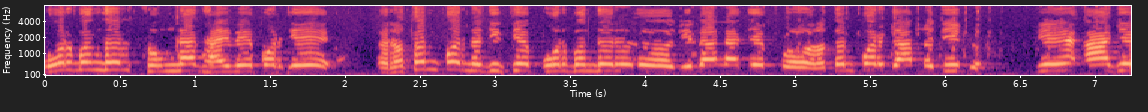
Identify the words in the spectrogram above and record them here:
પોરબંદર સોમનાથ હાઈવે પર જે રતનપર નજીક છે પોરબંદર જિલ્લાના જે રતનપર ગામ નજીક જે આ જે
